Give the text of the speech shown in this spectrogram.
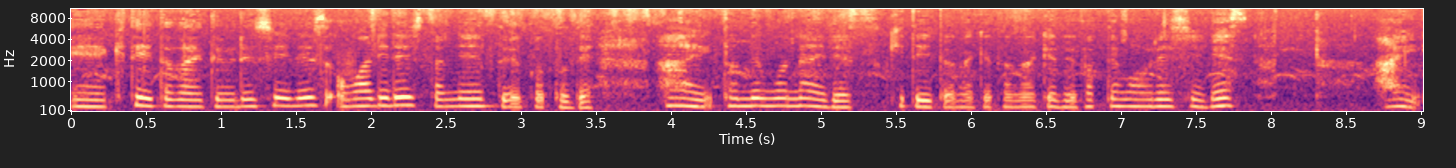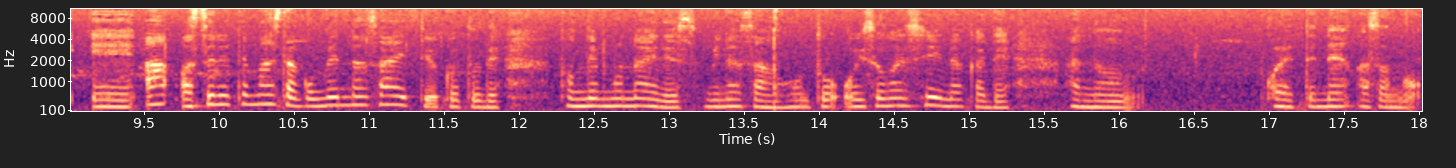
えー、来ていただいて嬉しいです。終わりでしたね。ということではい。とんでもないです。来ていただけただけでとても嬉しいです。はい、えー、あ忘れてました。ごめんなさい。ということでとんでもないです。皆さん本当お忙しい中であのこうやってね朝の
